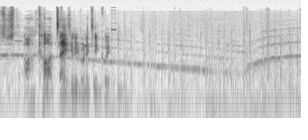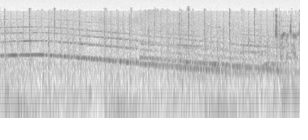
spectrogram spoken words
He's just. Oh, I can't tase him. He's running too quick. Where's he going? Where's he going?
